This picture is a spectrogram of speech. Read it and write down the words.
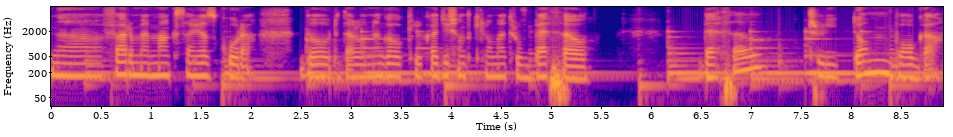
na farmę Maxa Jazgura do oddalonego o kilkadziesiąt kilometrów Bethel. Bethel, czyli dom Boga.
